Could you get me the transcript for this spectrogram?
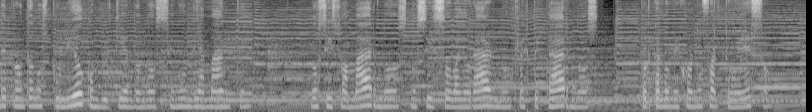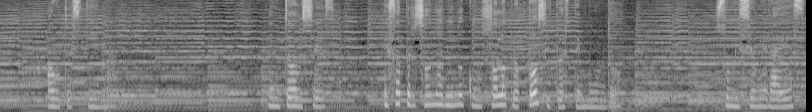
de pronto nos pulió convirtiéndonos en un diamante nos hizo amarnos, nos hizo valorarnos, respetarnos, porque a lo mejor nos faltó eso, autoestima. Entonces, esa persona vino con solo propósito a este mundo. Su misión era esa.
